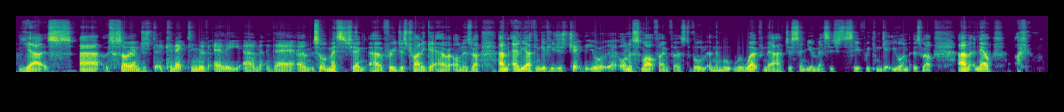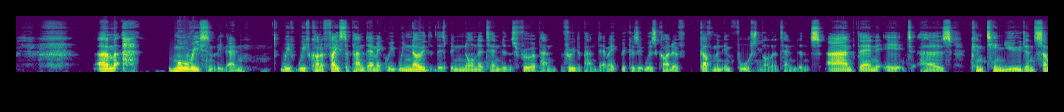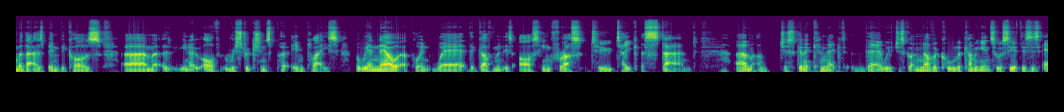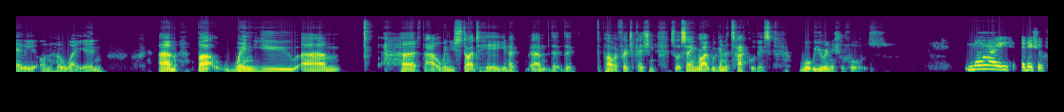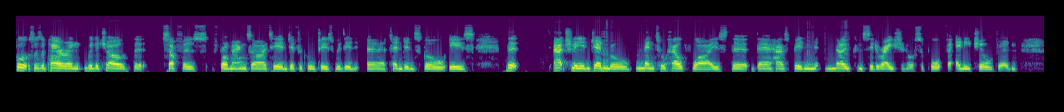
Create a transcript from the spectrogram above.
Yes. Uh, sorry, I'm just connecting with Ellie um, there, um, sort of messaging her through, just trying to get her on as well. Um, Ellie, I think if you just check that you're uh, on a smartphone first of all, and then we'll, we'll work from there. I've just sent you a message to see if we can get you on as well. Um, now, um, more recently, then we've we've kind of faced a pandemic. We we know that there's been non-attendance through a pan through the pandemic because it was kind of government enforced non-attendance, and then it has continued, and some of that has been because um, you know of restrictions put in place. But we are now at a point where the government is asking for us to take a stand. Um, I'm just going to connect there. We've just got another caller coming in, so we'll see if this is Ellie on her way in. Um, but when you um, heard that, or when you start to hear, you know, um, the, the Department for Education sort of saying, right, we're going to tackle this, what were your initial thoughts? My initial thoughts as a parent with a child that suffers from anxiety and difficulties with uh, attending school is that actually in general mental health wise that there has been no consideration or support for any children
